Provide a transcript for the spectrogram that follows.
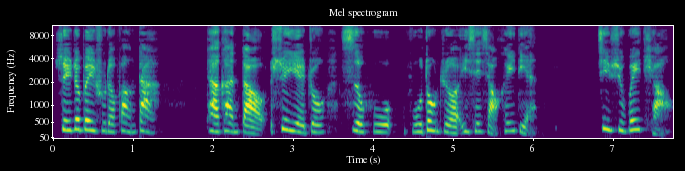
随着倍数的放大，他看到血液中似乎浮动着一些小黑点。继续微调，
